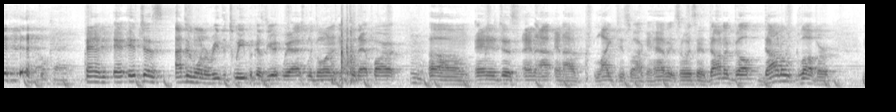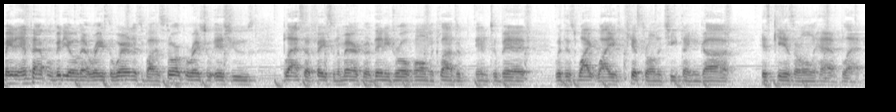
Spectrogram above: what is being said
Okay. And, and it just, I just want to read the tweet because we're actually going into that part. Um, and it just, and I and I liked it so I can have it. So it says Donald Glo- Donald Glover made an impactful video that raised awareness about historical racial issues blacks have faced in America. Then he drove home and climbed into bed with his white wife, kissed her on the cheek, thanking God his kids are only half black.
